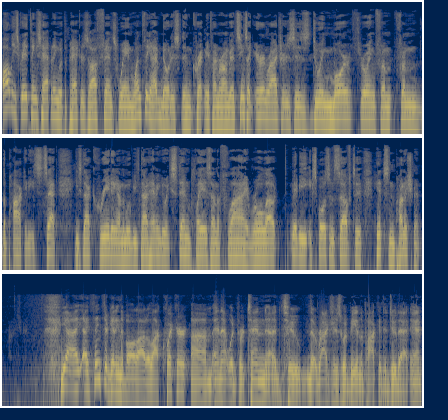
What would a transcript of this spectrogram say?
all these great things happening with the Packers offense, Wayne. One thing I've noticed, and correct me if I'm wrong, but it seems like Aaron Rodgers is doing more throwing from, from the pocket. He's set. He's not creating on the move. He's not having to extend plays on the fly, roll out, maybe expose himself to hits and punishment. Yeah, I, I, think they're getting the ball out a lot quicker, um, and that would pretend uh, to that Rodgers would be in the pocket to do that. And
